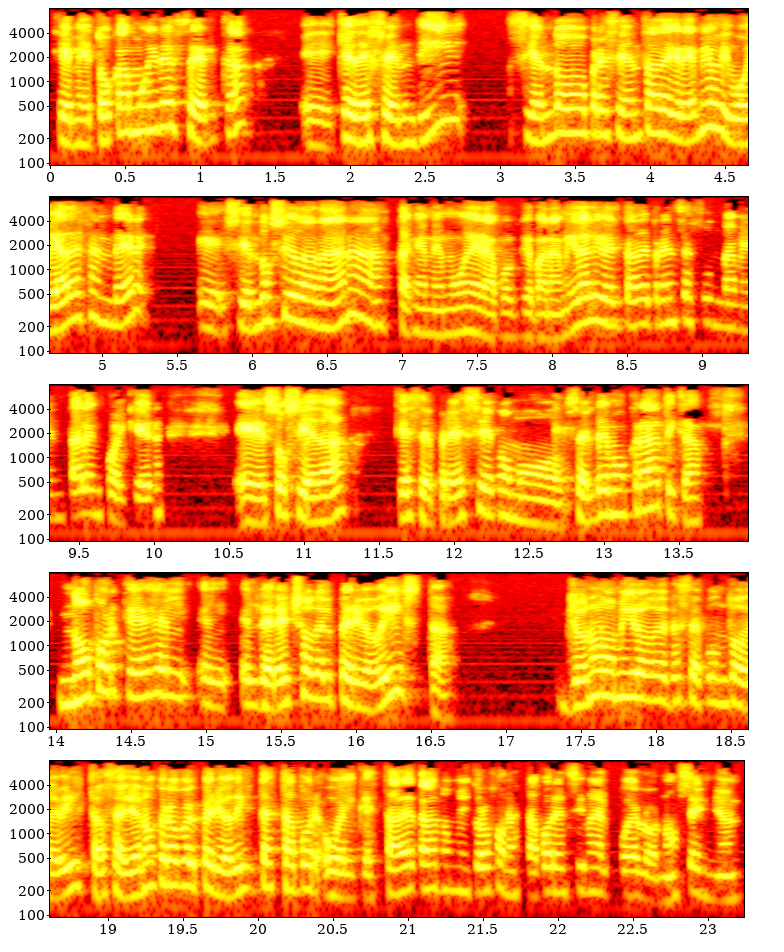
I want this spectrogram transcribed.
que me toca muy de cerca, eh, que defendí siendo presidenta de gremios y voy a defender eh, siendo ciudadana hasta que me muera, porque para mí la libertad de prensa es fundamental en cualquier eh, sociedad que se precie como ser democrática, no porque es el, el, el, derecho del periodista. Yo no lo miro desde ese punto de vista, o sea, yo no creo que el periodista está por, o el que está detrás de un micrófono está por encima del pueblo, no señor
